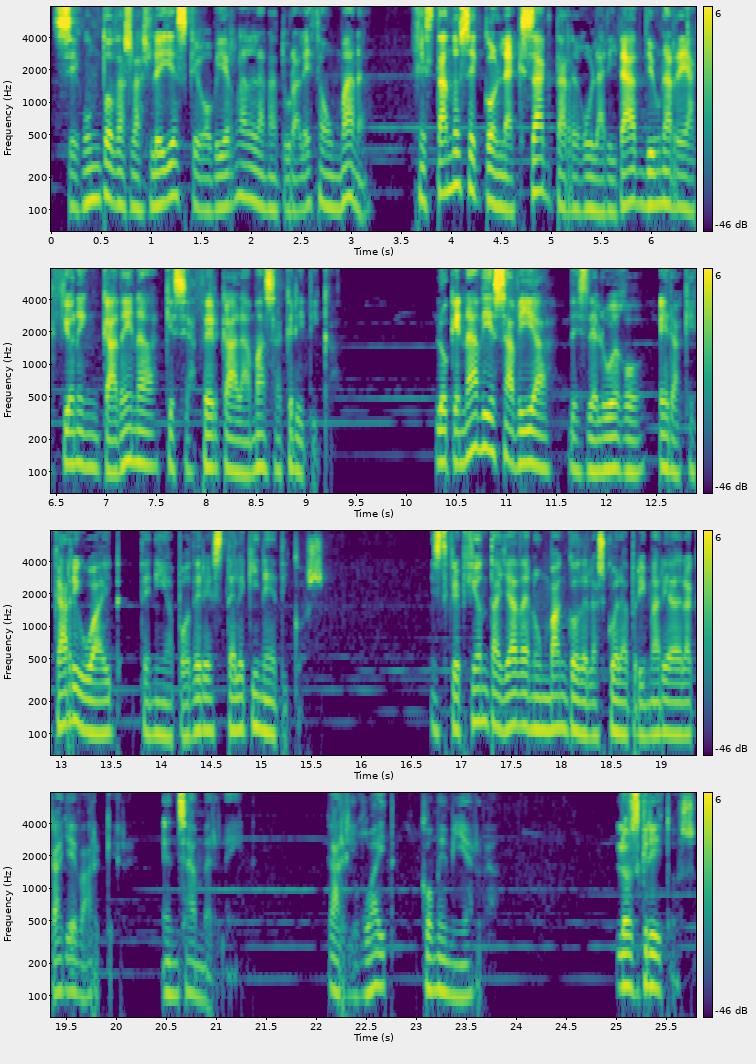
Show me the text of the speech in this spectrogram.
según todas las leyes que gobiernan la naturaleza humana, gestándose con la exacta regularidad de una reacción en cadena que se acerca a la masa crítica. Lo que nadie sabía, desde luego, era que Carrie White tenía poderes telequinéticos. Inscripción tallada en un banco de la escuela primaria de la calle Barker, en Chamberlain. Carrie White come mierda. Los gritos,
